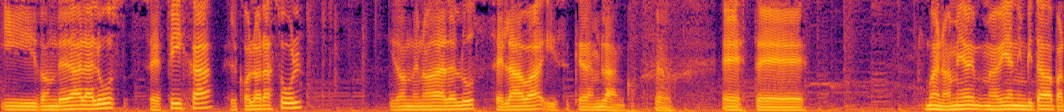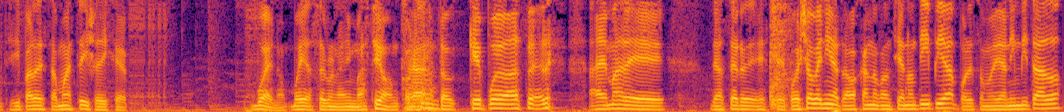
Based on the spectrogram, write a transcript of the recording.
y donde da la luz se fija el color azul, y donde no da la luz se lava y se queda en blanco. Claro. Este, bueno, a mí me habían invitado a participar de esta muestra y yo dije, bueno, voy a hacer una animación con Claro. esto. ¿Qué puedo hacer? Además de, de hacer, este, porque yo venía trabajando con cianotipia, por eso me habían invitado.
